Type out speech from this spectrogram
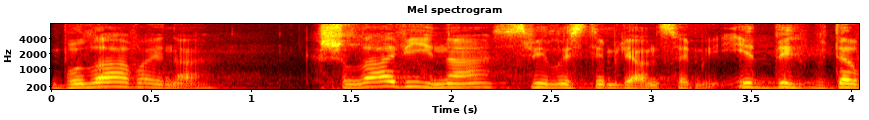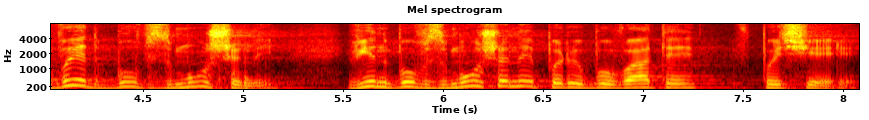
Була війна, йшла війна з філистимлянцями, і Давид був змушений. Він був змушений перебувати в печері.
